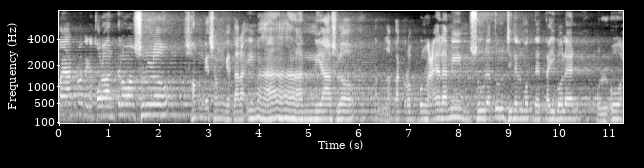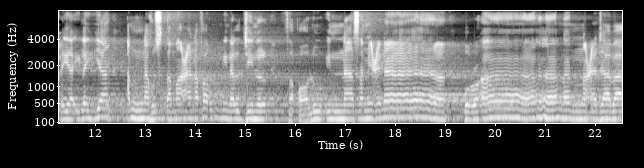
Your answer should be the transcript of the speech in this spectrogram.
মায়ার নবীর কোরআন তেলাওয়াত শুনল, সঙ্গে সঙ্গে তারা ইমান নিয়ে আসলো। আল্লাহ পাক রব্বুল আলামিন সূরাতুল জিনের মধ্যে তাই বলেন قل أوحي إلي أنه استمع نفر من الجن فقالوا إنا سمعنا قرآنا عجبا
